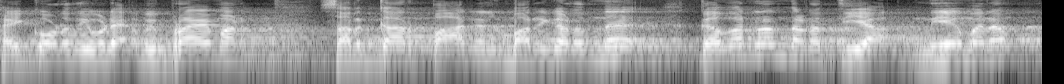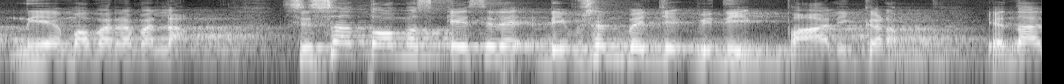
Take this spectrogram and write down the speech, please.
ഹൈക്കോടതിയുടെ അഭിപ്രായമാണ്. സർക്കാർ പാനൽ മറികടന്ന് ഗവർണർ നടത്തിയ നിയമനം നിയമപരമല്ല. സിസ തോമസ് കേസിലെ ഡിവിഷൻ ബെഞ്ച് വിധി പാലിക്കണം. എന്നാൽ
